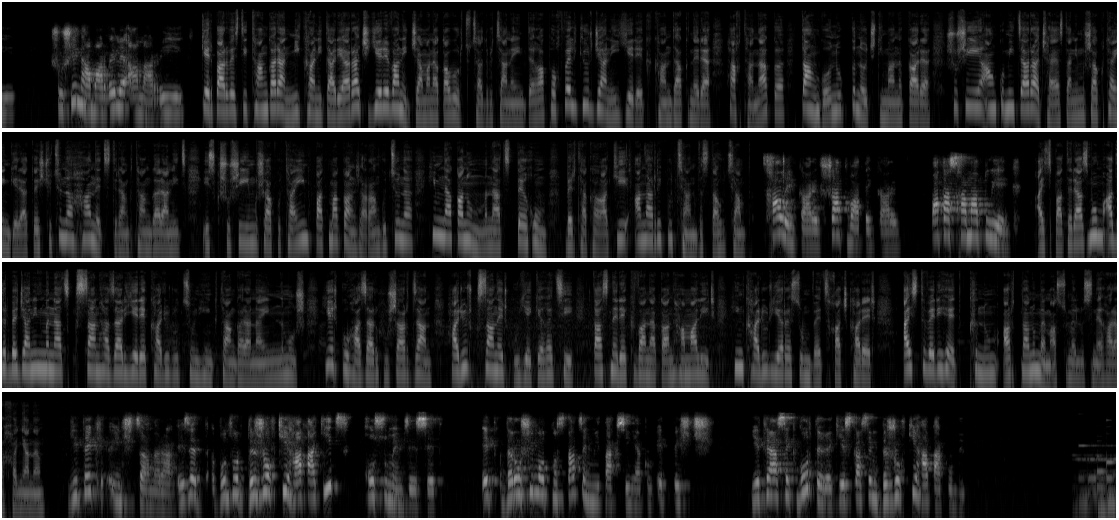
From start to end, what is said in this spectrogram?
Շուշին համարվել է անառիկ։ Կերպարվեստի թանգարան մի քանի տարի առաջ Երևանից ժամանակավոր ցուցադրության էին տեղափոխվել Գյուրջանի 3 քանդակները՝ հաղթանակը, տանգոն ու կնոջ դիմանկարը։ Շուշիի անկումից առաջ Հայաստանի մշակութային գերատեսչությունը հանեց դրանք թանգարանից, իսկ Շուշիի մշակութային պատմական ժառանգությունը հիմնականում մնաց տեղում Բերթաքաղաքի անառիկության վստահությամբ։ Սխալ են կարել, շատ վատ են կարել։ Պատասխանատու ենք Այս պատերազմում Ադրբեջանին մնաց 20385 թանգարանային նմուշ, 2000 հուշարձան, 122 եկեղեցի, 13 վանական համալիր, 536 խաչքարեր։ Այս թվերի հետ քնում արթնանում եմ, ասում է Լուսինե Ղարախանյանը։ Գիտեք, ինչ ծանր է։ Ես այդ ոնց որ դժողքի հատակից խոսում եմ ձեզ հետ։ Այդ դրոշի մոտ նստած եմ մի տաքսինյակում, այդպես չի։ Եթե ասեք որտեղ եք, ես կասեմ դժողքի հատակում եմ։ Thank you.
